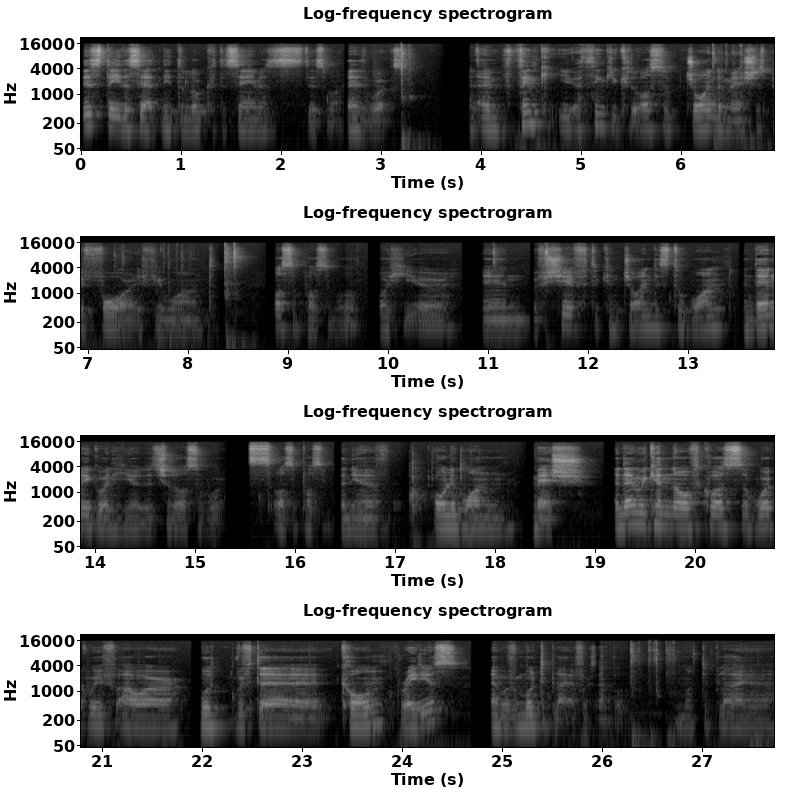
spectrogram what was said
this data set need to look the same as this one. Then it works. And I think you, I think you could also join the meshes before if you want. Also possible. Go here and with shift you can join this to one and then we go in here. That should also work. It's also possible. Then you have only one mesh. And then we can of course work with our with the cone radius and with a multiplier for example multiplier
